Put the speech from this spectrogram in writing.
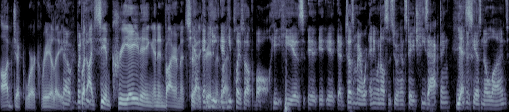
object work really. No, but but he- I see him creating an environment, certainly yeah, and creating he an and he plays without the ball. He he is. It, it, it doesn't matter what anyone else is doing on stage. He's acting, Yes. even if he has no lines.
